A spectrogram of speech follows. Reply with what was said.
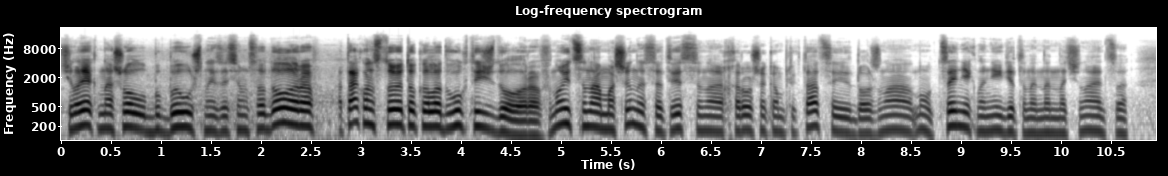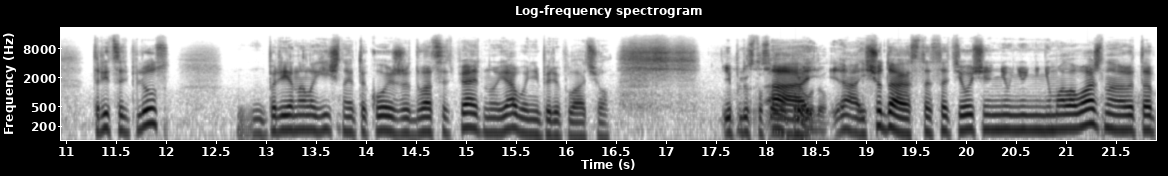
Человек нашел бэушный за 700 долларов, а так он стоит около 2000 долларов. Ну и цена машины, соответственно, хорошей комплектации должна, ну, ценник на ней где-то на- на- начинается 30 плюс. При аналогичной такой же 25, но я бы не переплачивал. І плюс стосовно А, приводу. и- а, еще да, ста- кстати, очень не- не- не- немаловажно, это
